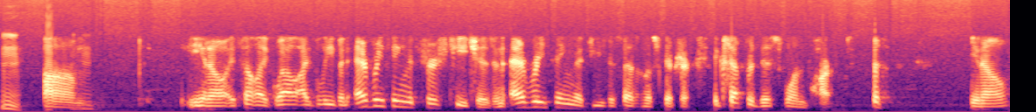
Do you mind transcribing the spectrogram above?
Mm. Um, mm. You know, it's not like, well, I believe in everything the church teaches and everything that Jesus says in the scripture, except for this one part. you know,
